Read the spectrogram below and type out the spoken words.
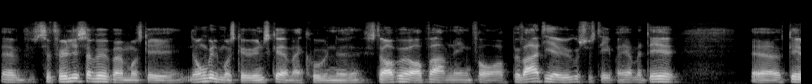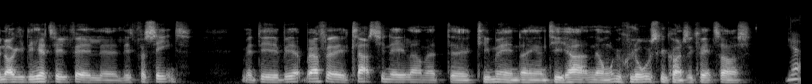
Øh, selvfølgelig så vil man måske, nogen vil måske ønske, at man kunne øh, stoppe opvarmningen for at bevare de her økosystemer her, men det, øh, det er nok i det her tilfælde øh, lidt for sent. Men det er i hvert fald et klart signal om, at øh, klimaændringerne de har nogle økologiske konsekvenser også. Ja.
